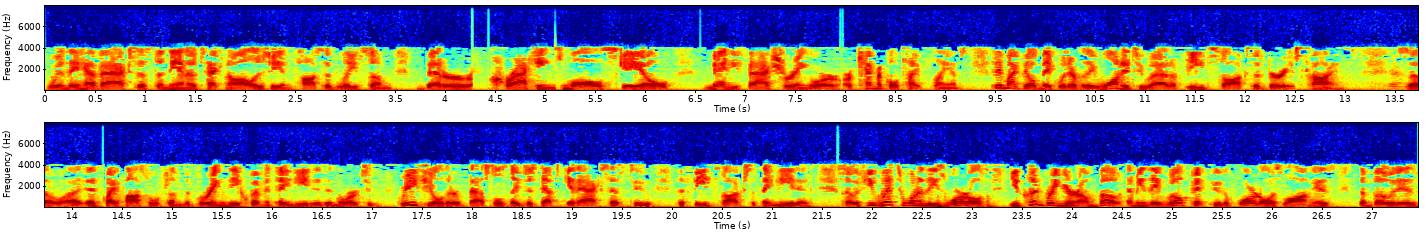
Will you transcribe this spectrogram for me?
when they have access to nanotechnology and possibly some better cracking small scale manufacturing or, or chemical type plants, they might be able to make whatever they wanted to out of feedstocks of various kinds. So uh, it's quite possible for them to bring the equipment they needed in order to refuel their vessels. They just have to get access to the feedstocks that they needed. So if you went to one of these worlds, you could bring your own boat. I mean, they will fit through the portal as long as the boat is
